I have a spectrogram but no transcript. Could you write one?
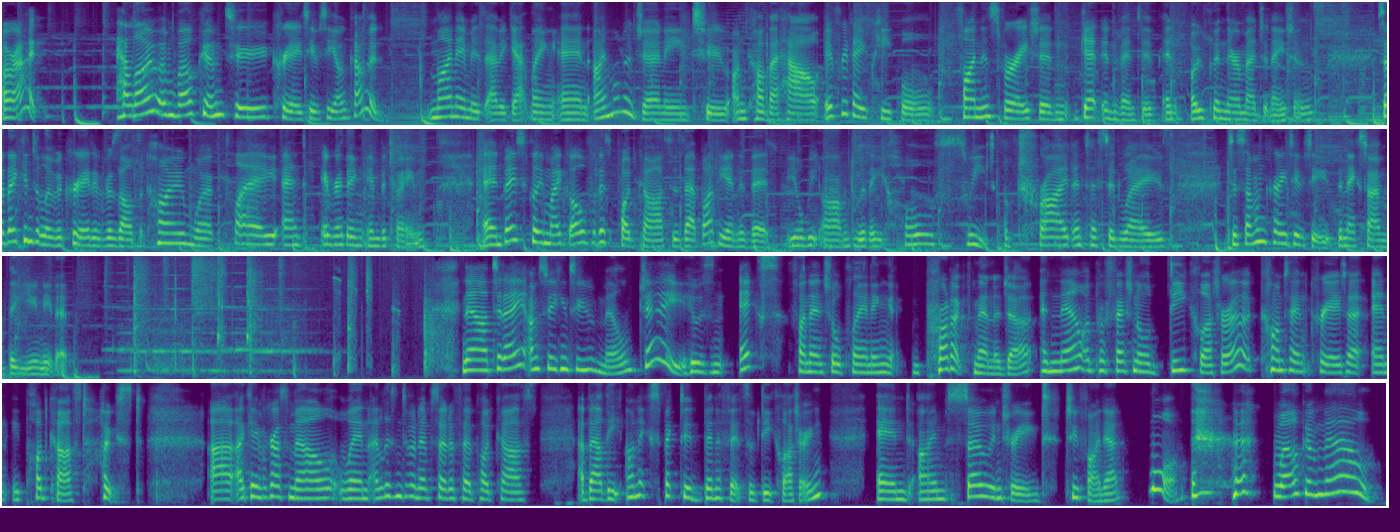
All right. Hello and welcome to Creativity Uncovered. My name is Abi Gatling, and I'm on a journey to uncover how everyday people find inspiration, get inventive, and open their imaginations so they can deliver creative results at home, work, play, and everything in between. And basically, my goal for this podcast is that by the end of it, you'll be armed with a whole suite of tried and tested ways to summon creativity the next time that you need it. Now, today I'm speaking to Mel Jay, who is an ex financial planning product manager and now a professional declutterer, content creator, and a podcast host. Uh, I came across Mel when I listened to an episode of her podcast about the unexpected benefits of decluttering, and I'm so intrigued to find out more. Welcome, Mel.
